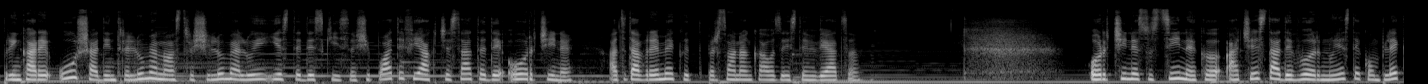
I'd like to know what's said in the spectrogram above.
prin care ușa dintre lumea noastră și lumea lui este deschisă și poate fi accesată de oricine, atâta vreme cât persoana în cauză este în viață. Oricine susține că acest adevăr nu este complet,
